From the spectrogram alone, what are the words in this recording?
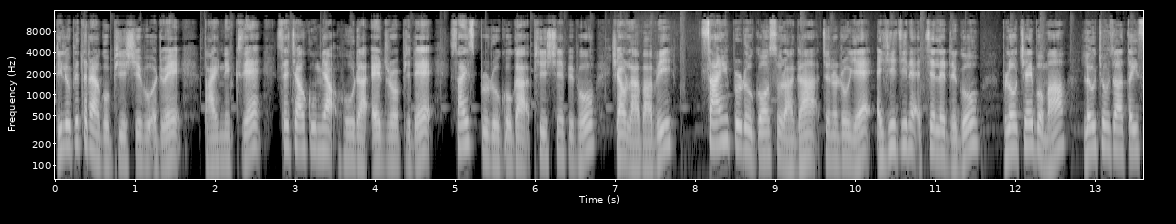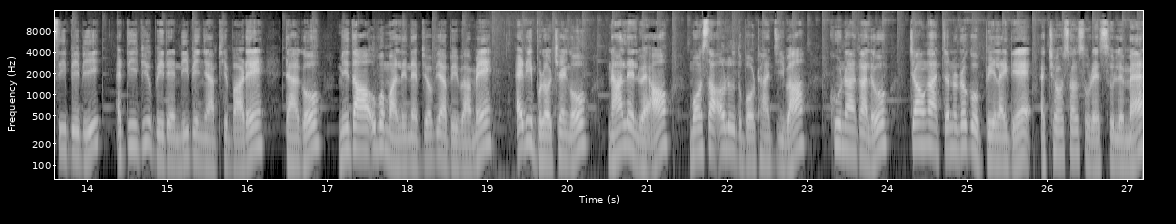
ဒီလိုပြဿနာကိုဖြေရှင်းဖို့အတွက် Binix ရဲ့16ခုမြောက် Holder Airdrop ဖြစ်တဲ့ Size Protocol ကဖြေရှင်းပေးဖို့ရောက်လာပါပြီ Size Protocol ဆိုတာကကျွန်တော်တို့ရဲ့အရေးကြီးတဲ့အချက်လက်တွေကို blockchain ပေါ်မှာလုံခြုံစွာသိသိပေးပြီးအတည်ပြုပေးတဲ့နည်းပညာဖြစ်ပါတယ်။ဒါကိုမြေသားဥပမာလေးနဲ့ပြောပြပေးပါမယ်။အဲ့ဒီ blockchain ကိုနားလည်လွယ်အောင်မော်စာအုပ်လို့သဘောထားကြည့်ပါ။ခုနကလို့ကျောင်းကကျွန်တော်တို့ကိုပေးလိုက်တဲ့အချောဆောက်ဆိုတဲ့ဆူလမန်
